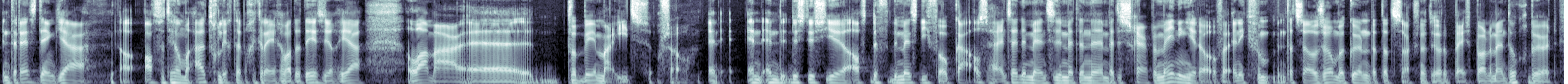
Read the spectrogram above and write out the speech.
de rest denkt, ja, als we het helemaal uitgelicht hebben gekregen wat het is, zeggen ja, laat maar, probeer maar iets of zo. En, en, en dus, dus je, als de, de mensen die vocaal zijn, zijn de mensen met een, met een scherpe mening hierover. En ik, dat zou zomaar kunnen dat dat straks in het Europees Parlement ook gebeurt.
